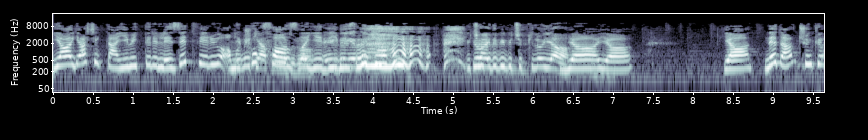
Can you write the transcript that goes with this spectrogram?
yağ gerçekten yemeklere lezzet veriyor ama Yemek çok fazla o. Evde yediğimiz yemek yapmıyor. Üç ayda bir buçuk kilo yağ. ya ya. Ya neden? Çünkü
